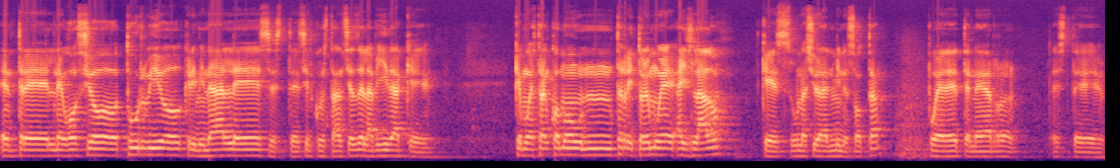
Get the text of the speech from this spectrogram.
entre el negocio turbio, criminales, este, circunstancias de la vida que, que muestran como un territorio muy aislado, que es una ciudad en Minnesota, puede tener este,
